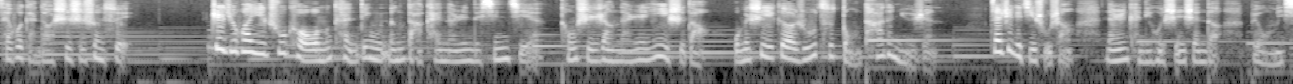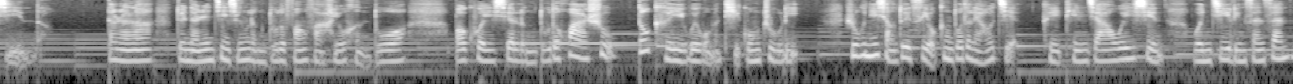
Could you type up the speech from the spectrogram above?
才会感到事事顺遂。这句话一出口，我们肯定能打开男人的心结，同时让男人意识到我们是一个如此懂他的女人。在这个基础上，男人肯定会深深的被我们吸引的。当然啦，对男人进行冷读的方法还有很多，包括一些冷读的话术，都可以为我们提供助力。如果你想对此有更多的了解，可以添加微信文姬零三三，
